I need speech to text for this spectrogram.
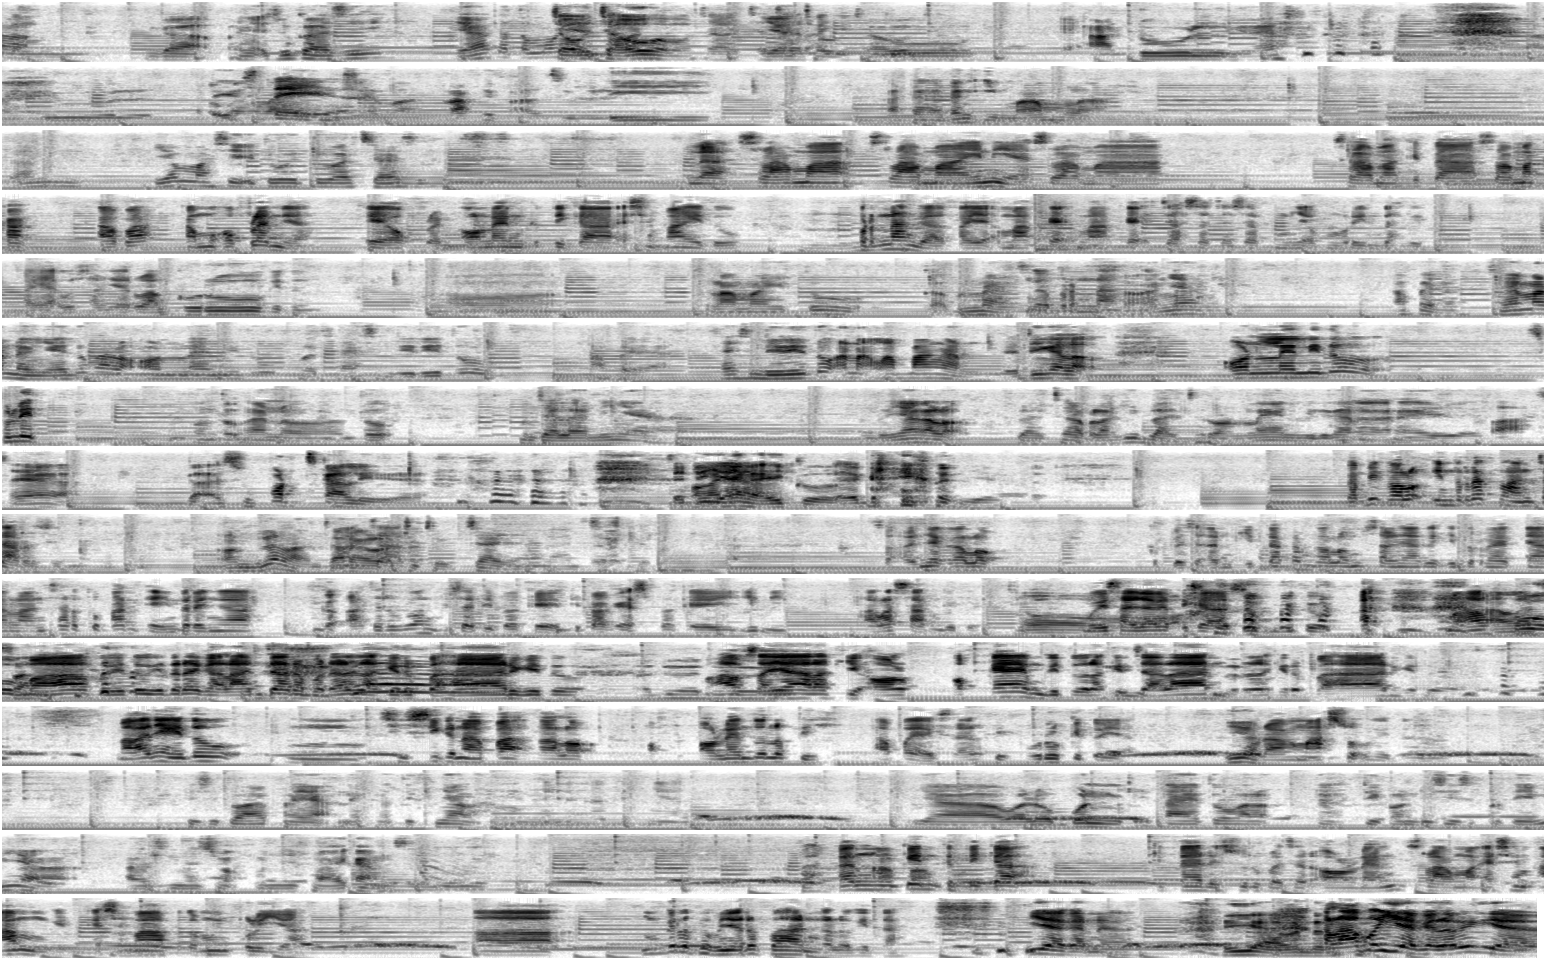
nggak banyak juga sih ya ketemu ya jauh-jauh cuman- apa jauh ya jauh-jauh kayak Adul ya Adul ada yang lain ya. siapa Rafif Alzuli kadang-kadang Imam lah dan ya masih itu itu aja sih Nah, selama selama ini ya, selama selama kita selama kak, apa kamu offline ya? Eh offline, online ketika SMA itu Hmm. pernah nggak kayak make make jasa-jasa punya pemerintah gitu? Kayak misalnya ruang guru gitu. Oh, selama itu nggak pernah. Nggak pernah. soalnya apa ya saya mandangnya itu kalau online itu buat saya sendiri itu apa ya saya sendiri itu anak lapangan jadi kalau online itu sulit untuk ngano untuk menjalaninya tentunya kalau belajar apalagi belajar online gitu kan wah saya nggak support sekali ya Jadi Makanya ya nggak ikut. nggak ikut. Iya. Tapi kalau internet lancar sih. alhamdulillah lancar, kalau Lancar. di Jogja ya Lancar. Soalnya kalau kebiasaan kita kan kalau misalnya ke internetnya lancar tuh kan eh, internetnya nggak lancar tuh kan bisa dipakai dipakai sebagai ini alasan gitu. oh misalnya ketika zoom gitu maaf bu maaf itu internet gak lancar padahal lagi rebahan gitu Aduh, maaf aduh. saya lagi off off cam gitu lagi Iya, jalan padahal lagi rebahan gitu makanya itu hmm, sisi kenapa kalau online tuh lebih apa ya istilahnya lebih buruk gitu ya. Iya. kurang masuk gitu. Di situ apa ya negatifnya lah. Negatifnya. Ya walaupun kita itu kalau udah di kondisi seperti ini ya harus menyesu- menyesuaikan sih. Bahkan mungkin Apa pun. ketika kita disuruh belajar online selama SMA mungkin SMA atau mungkin kuliah eh, mungkin lebih banyak rebahan kalau kita. Iya kan ya? iya bener. Kalau aku iya kalau iya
